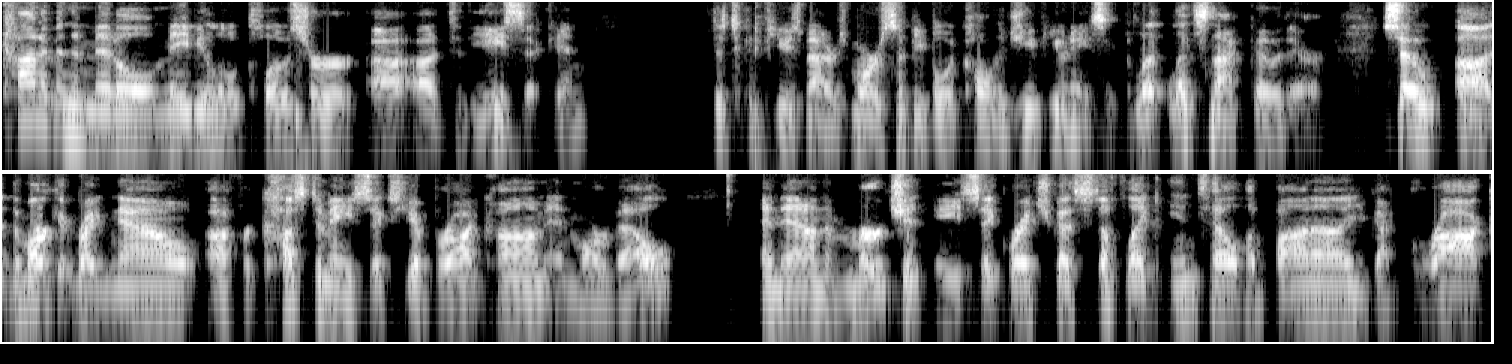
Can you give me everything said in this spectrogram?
kind of in the middle, maybe a little closer uh, uh, to the ASIC. And just to confuse matters more, some people would call the GPU an ASIC, but let, let's not go there. So uh, the market right now uh, for custom ASICs, you have Broadcom and Marvell. And then on the merchant ASIC, right, you've got stuff like Intel Habana, you've got Groq,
